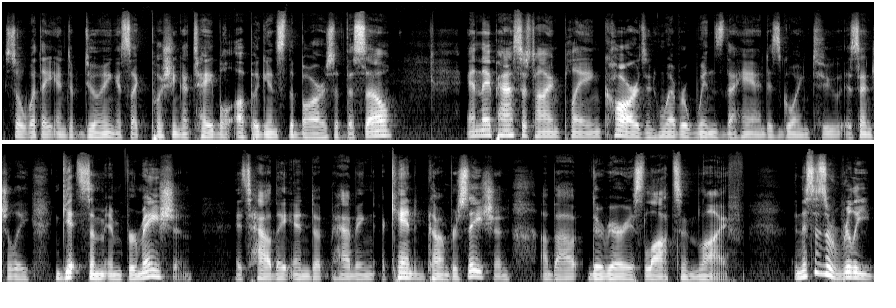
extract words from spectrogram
So, what they end up doing is like pushing a table up against the bars of the cell. And they pass the time playing cards, and whoever wins the hand is going to essentially get some information. It's how they end up having a candid conversation about their various lots in life. And this is a really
